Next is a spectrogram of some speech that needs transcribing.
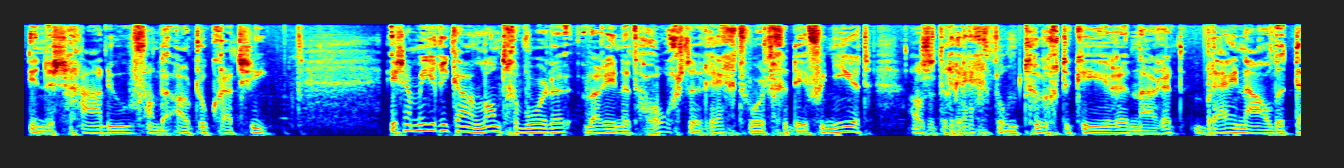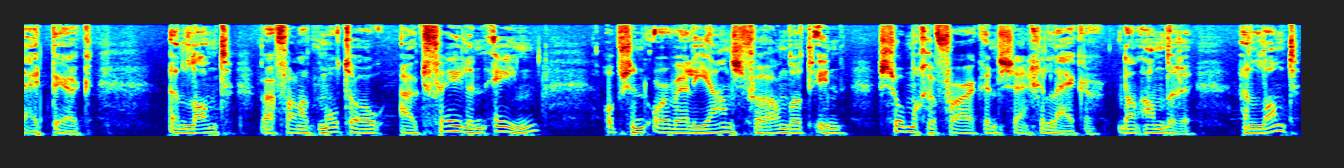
in de schaduw van de autocratie? Is Amerika een land geworden waarin het hoogste recht wordt gedefinieerd als het recht om terug te keren naar het breinaalde tijdperk? Een land waarvan het motto uit velen één op zijn Orwelliaans verandert in sommige varkens zijn gelijker dan andere. Een land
